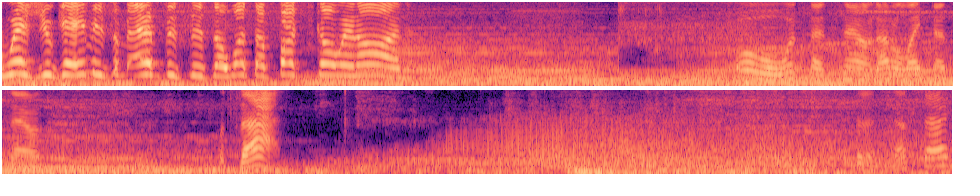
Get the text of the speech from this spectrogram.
wish you gave me some emphasis on what the fuck's going on. Oh, what's that sound? I don't like that sound. What's that? Is it a nutsack?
